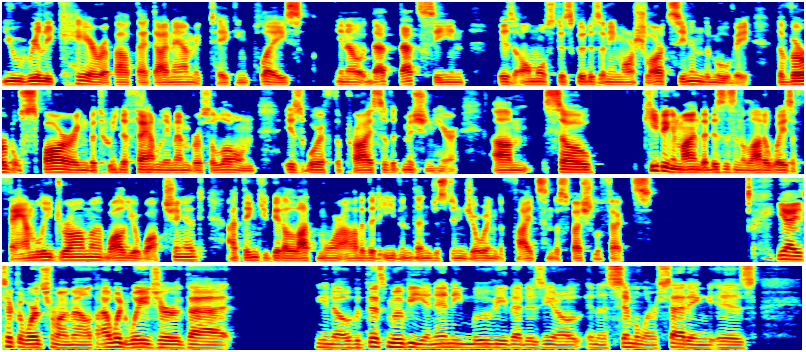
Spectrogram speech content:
you really care about that dynamic taking place you know that that scene is almost as good as any martial arts scene in the movie. The verbal sparring between the family members alone is worth the price of admission here. Um, so keeping in mind that this is in a lot of ways a family drama while you're watching it i think you get a lot more out of it even than just enjoying the fights and the special effects. Yeah you took the words from my mouth. I would wager that you know this movie and any movie that is you know in a similar setting is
